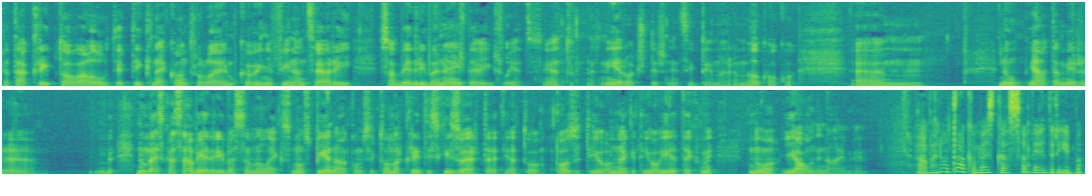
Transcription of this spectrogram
ka tā kriptovalūta ir tik nekontrolējama, ka viņa finansē arī sabiedrībai neizdevīgas lietas. Jā, tur ir ieroču tirsniecība, piemēram, vēl kaut ko. Um, nu, jā, tam ir. Nu, mēs kā sabiedrība esam, man liekas, mūsu pienākums ir tomēr kritiski izvērtēt ja, to pozitīvo un negatīvo ietekmi no jauninājumiem. Vai nav tā, ka mēs kā sabiedrība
